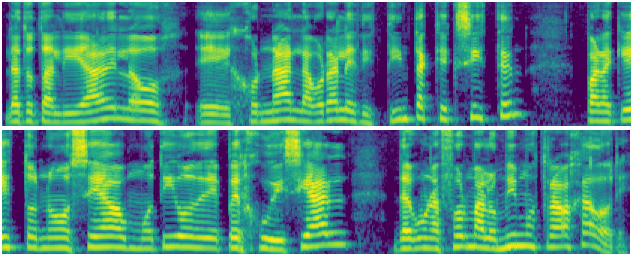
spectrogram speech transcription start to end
la totalidad de las eh, jornadas laborales distintas que existen para que esto no sea un motivo de perjudicial de alguna forma a los mismos trabajadores.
